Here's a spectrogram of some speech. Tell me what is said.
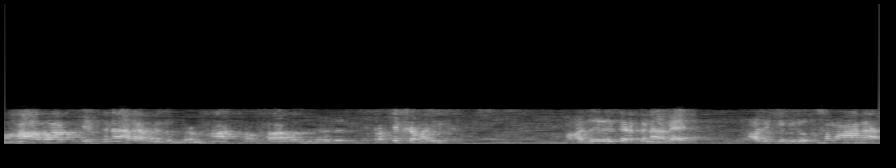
மகாவாக்கியத்தினால அவனுக்கு பிரம்மாத்ம பாவம்ங்கிறது பிரத்யமா இருக்கு அது இருக்கிறதுனால அதுக்கு விருத்தமான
